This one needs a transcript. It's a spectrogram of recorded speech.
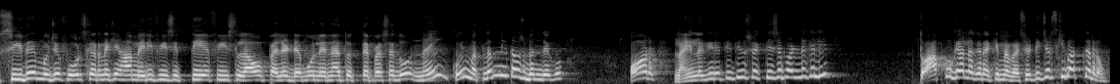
सीधे मुझे फोर्स करने की हाँ मेरी फ़ीस इतनी है, फ़ीस लाओ, पहले डेमो लेना है तो इतने पैसे दो। नहीं, कोई मतलब नहीं था उस बंदे को। और लाइन लगी रहती थी उस व्यक्ति से पढ़ने के लिए। तो आपको क्या लग रहा है कि मैं वैसे टीचर्स की बात कर रहा हूँ?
